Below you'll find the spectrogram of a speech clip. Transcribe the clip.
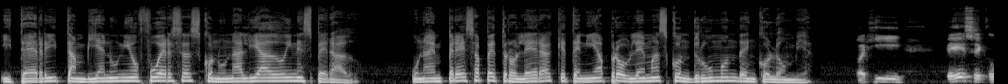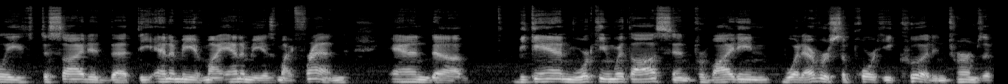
Y Terry también unió fuerzas con un aliado inesperado, una empresa petrolera que tenía problemas con Drummond en Colombia. basically decided that the enemy of my enemy is my friend and uh, began working with us and providing whatever support he could in terms of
